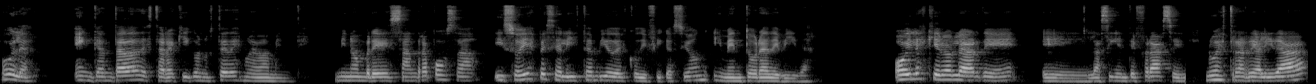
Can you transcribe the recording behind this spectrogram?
Hola, encantada de estar aquí con ustedes nuevamente. Mi nombre es Sandra Poza y soy especialista en biodescodificación y mentora de vida. Hoy les quiero hablar de eh, la siguiente frase. Nuestra realidad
